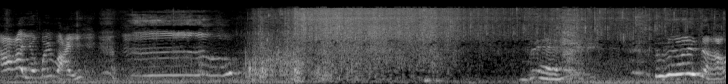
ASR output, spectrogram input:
อ้ายังไม่ไหว แหมเฮ้ยหนาว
